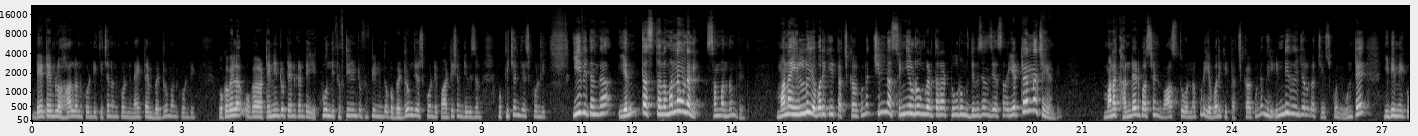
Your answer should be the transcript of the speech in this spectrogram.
డే టైంలో హాల్ అనుకోండి కిచెన్ అనుకోండి నైట్ టైం బెడ్రూమ్ అనుకోండి ఒకవేళ ఒక టెన్ ఇంటూ టెన్ కంటే ఎక్కువ ఉంది ఫిఫ్టీన్ ఇంటూ ఫిఫ్టీన్ ఉంది ఒక బెడ్రూమ్ చేసుకోండి పార్టీషన్ డివిజన్ ఒక కిచెన్ చేసుకోండి ఈ విధంగా ఎంత స్థలమన్నా ఉండని సంబంధం లేదు. మన ఇల్లు ఎవరికి టచ్ కాకుండా చిన్న సింగిల్ రూమ్ కడతారా టూ రూమ్స్ డివిజన్స్ చేస్తారా ఎట్లన్నా చేయండి. మనకు హండ్రెడ్ పర్సెంట్ వాస్తు అన్నప్పుడు ఎవరికి టచ్ కాకుండా మీరు ఇండివిజువల్గా చేసుకొని ఉంటే ఇది మీకు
